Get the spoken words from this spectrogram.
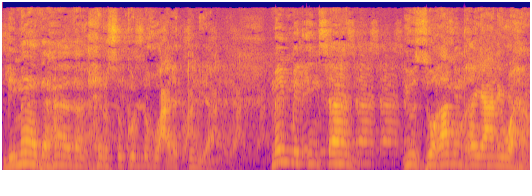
لماذا هذا الحرص كله على الدنيا؟ ما يمي الإنسان يزغى من غياني وهم؟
